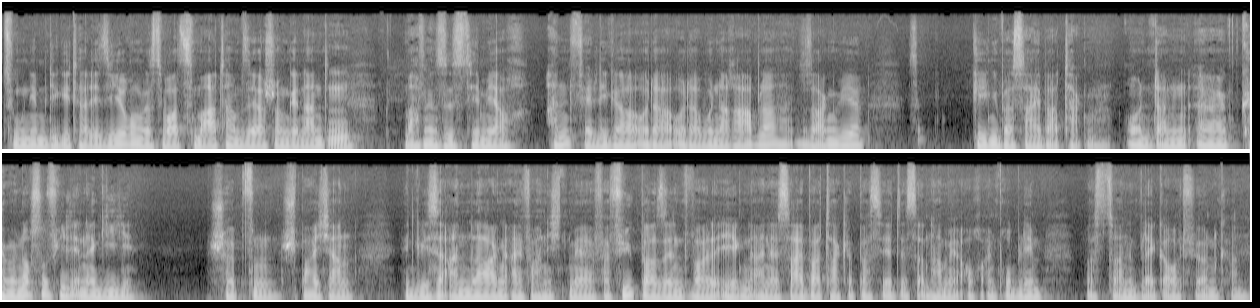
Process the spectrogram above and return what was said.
zunehmenden Digitalisierung, das Wort Smart haben Sie ja schon genannt, mhm machen wir das System ja auch anfälliger oder, oder vulnerabler, sagen wir, gegenüber Cyberattacken. Und dann äh, können wir noch so viel Energie schöpfen, speichern. Wenn gewisse Anlagen einfach nicht mehr verfügbar sind, weil irgendeine Cyberattacke passiert ist, dann haben wir auch ein Problem, was zu einem Blackout führen kann.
